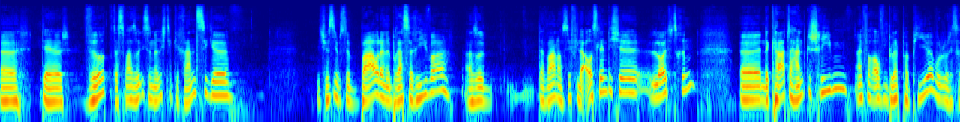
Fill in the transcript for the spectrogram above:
Äh, der Wirt, das war so, so eine richtig ranzige, ich weiß nicht, ob es eine Bar oder eine Brasserie war. Also da waren auch sehr viele ausländische Leute drin. Äh, eine Karte handgeschrieben, einfach auf ein Blatt Papier, wo du das,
